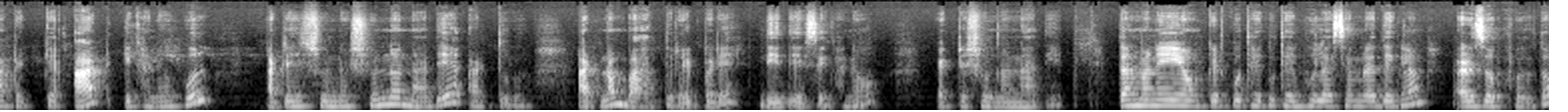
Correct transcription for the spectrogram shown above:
আট এককে আট, এখানেও ভুল। আটে শূন্য শূন্য না দিয়ে আট দু, আট নম বাহাত্তর একবারে দিয়ে দিয়েছে, এখানেও একটা শূন্য না দিয়ে। তার মানে এই অঙ্কের কোথায় কোথায় ভুল আছে আমরা দেখলাম, আর যোগফল তো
